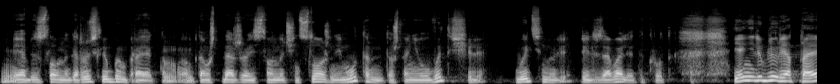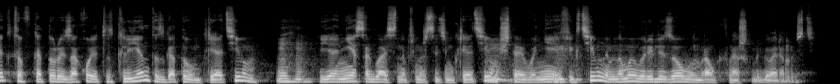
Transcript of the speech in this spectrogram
Я, безусловно, горжусь любым проектом, потому что даже если он очень сложный и муторный, то, что они его вытащили, вытянули, реализовали, это круто. Я не люблю ряд проектов, которые заходят от клиента с готовым креативом. Угу. Я не согласен, например, с этим креативом, угу. считаю его неэффективным, но мы его реализовываем в рамках наших договоренностей.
